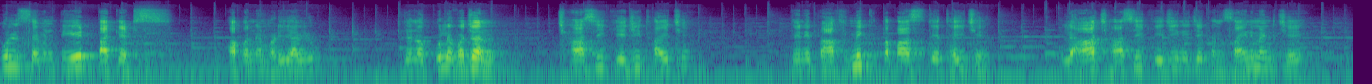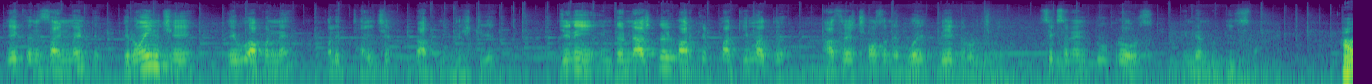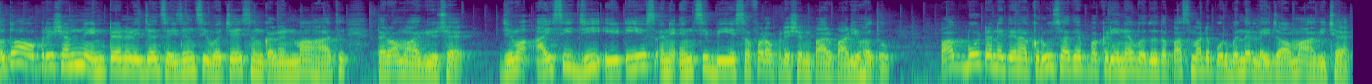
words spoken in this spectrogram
કુલ સેવન્ટી એટ પેકેટ્સ આપણને મળી આવ્યું. જેનો કુલ વજન છ્યાસી કેજી થાય છે. જેની પ્રાથમિક તપાસ જે થઈ છે, એટલે આ છ્યાસી કેજીની જે કન્સાઇનમેન્ટ છે, એ કન્સાઇનમેન્ટ હિરોઈન છે એવું આપણને ફલિત થાય છે પ્રાથમિક દૃષ્ટિએ જેની ઇન્ટરનેશનલ માર્કેટમાં કિંમત આશરે છસો ને બે કરોડ છે. Six hundred two crores Indian રૂપીઝમાં હાલ તો આ ઓપરેશન ઇન્ટેલિજન્સ એજન્સી વચ્ચે સંકલનમાં હાથ ધરવામાં આવ્યું છે. જેમાં આઈસીજી એટીએસ અને એનસીબીએ સફળ ઓપરેશન પાર પાડ્યું હતું. પાક બોટ અને તેના ક્રૂ સાથે પકડીને વધુ તપાસ માટે પોરબંદર લઈ જવામાં આવી છે.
